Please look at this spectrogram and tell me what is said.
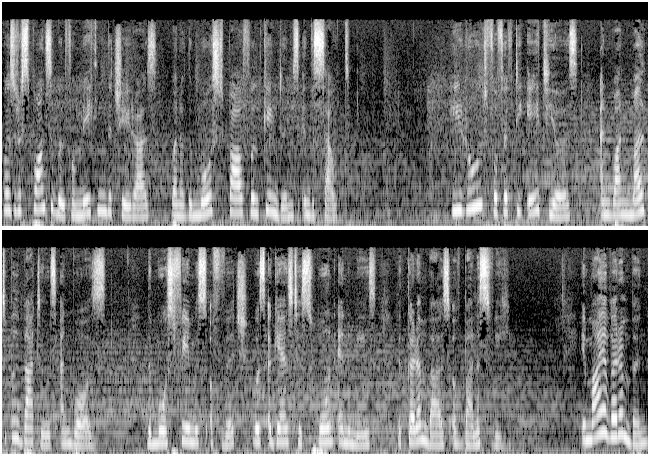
was responsible for making the Cheras one of the most powerful kingdoms in the south. He ruled for 58 years and won multiple battles and wars, the most famous of which was against his sworn enemies, the Kadambas of Banasvi. Imayavaramban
